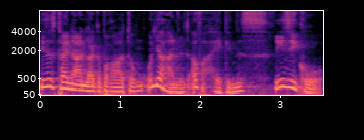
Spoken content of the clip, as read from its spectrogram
Dies ist keine Anlageberatung und ihr handelt auf eigenes Risiko.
